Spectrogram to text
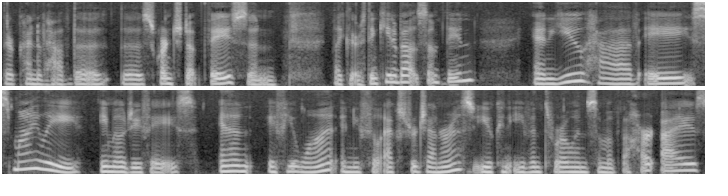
they're kind of have the the scrunched up face and like they're thinking about something, and you have a smiley emoji face. And if you want and you feel extra generous, you can even throw in some of the heart eyes.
